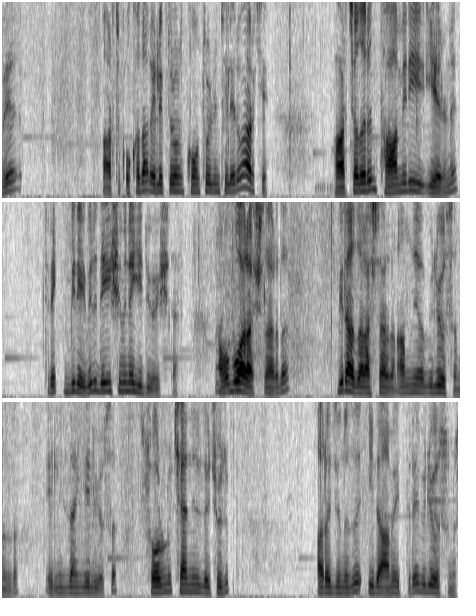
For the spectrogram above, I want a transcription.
Ve artık o kadar elektronik kontrol üniteleri var ki parçaların tamiri yerine direkt birebir değişimine gidiyor işler. Ama bu araçlarda biraz araçlardan anlayabiliyorsanız da elinizden geliyorsa sorunu kendiniz de çözüp aracınızı idame ettirebiliyorsunuz.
